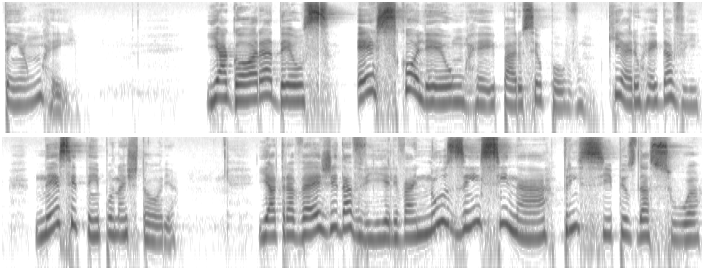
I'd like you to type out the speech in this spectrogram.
tenha um rei. E agora Deus escolheu um rei para o seu povo, que era o rei Davi, nesse tempo na história. E através de Davi, ele vai nos ensinar princípios da sua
